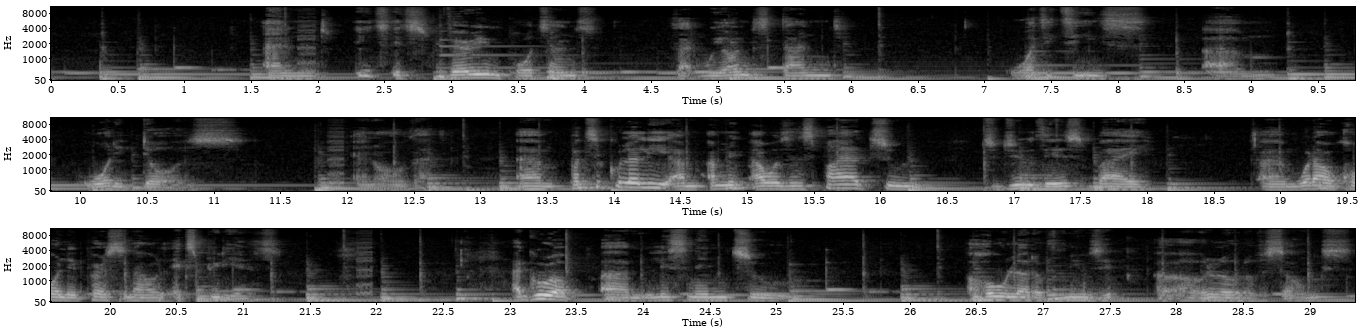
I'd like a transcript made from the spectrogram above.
and it's it's very important that we understand what it is, um, what it does, and all that. Um, particularly, um, I mean, I was inspired to to do this by um, what I'll call a personal experience. I grew up um, listening to a whole lot of music, a whole lot of songs.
